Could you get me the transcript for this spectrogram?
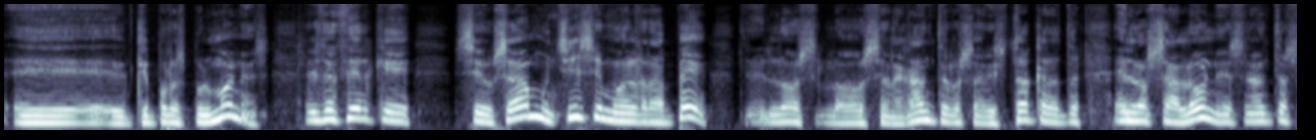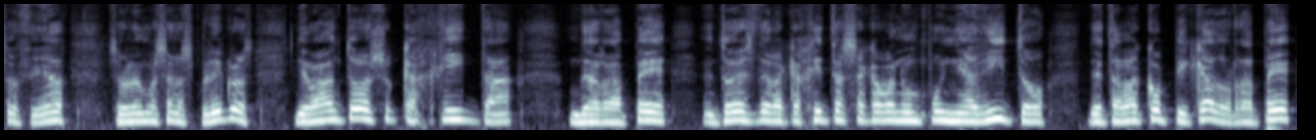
eh, que por los pulmones. Es decir, que se usaba muchísimo el rapé, los, los elegantes, los aristócratas, en los salones, en la alta sociedad, se lo vemos en las películas, llevaban toda su cajita de rapé, entonces de la cajita sacaban un puñadito de tabaco picado. Rapé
